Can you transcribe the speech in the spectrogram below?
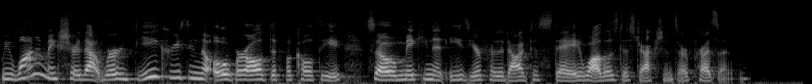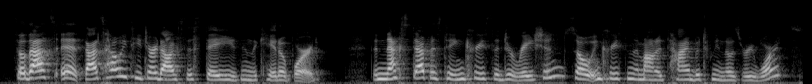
we want to make sure that we're decreasing the overall difficulty, so making it easier for the dog to stay while those distractions are present. So that's it. That's how we teach our dogs to stay using the Cato board. The next step is to increase the duration, so increasing the amount of time between those rewards.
